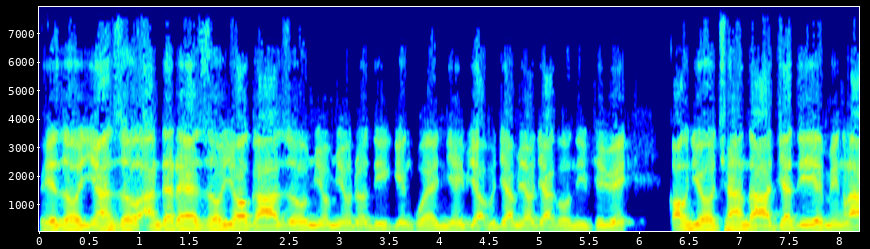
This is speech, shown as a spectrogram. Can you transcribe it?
ဘေဇောယံဇောအန္တရဇောယောဂါဇောမျိုးမျိုးတို့သည်ကင်းကွယ်ငြိမ့်ပြော့မကြမြောက်ကြကုန်သည်ဖြစ်၍ကောင်းကျိုးချမ်းသာကြက်တည်မင်္ဂလာ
